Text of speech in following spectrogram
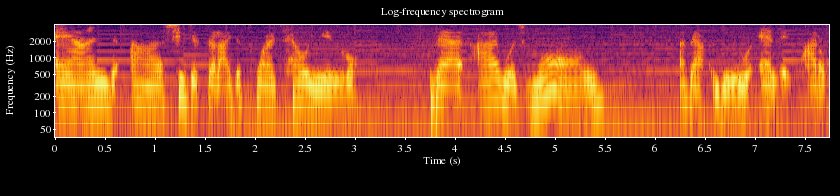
And uh, she just said, I just want to tell you that I was wrong about you. And it, I don't,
